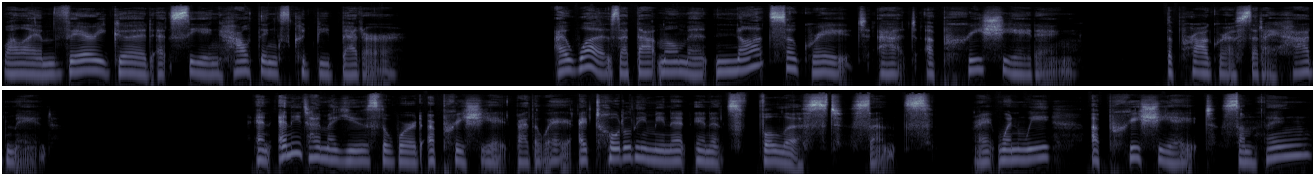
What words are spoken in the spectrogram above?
while I am very good at seeing how things could be better, I was at that moment not so great at appreciating the progress that I had made. And anytime I use the word appreciate, by the way, I totally mean it in its fullest sense, right? When we appreciate something,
